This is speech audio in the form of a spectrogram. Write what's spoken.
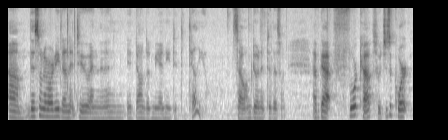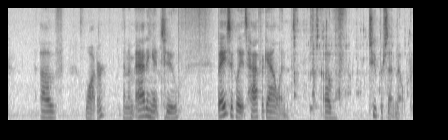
Um, this one I've already done it to, and then it dawned on me I needed to tell you. So I'm doing it to this one. I've got four cups, which is a quart of water, and I'm adding it to basically it's half a gallon of 2% milk.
